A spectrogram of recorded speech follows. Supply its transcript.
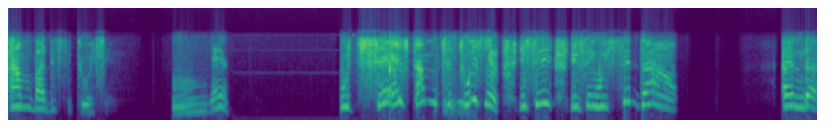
somebody's situation. Mm. Will save some situation. You see, you see, we sit down, and uh,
